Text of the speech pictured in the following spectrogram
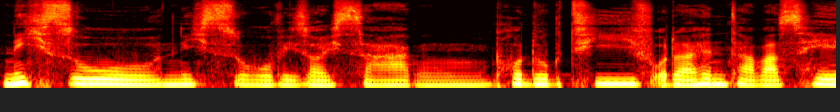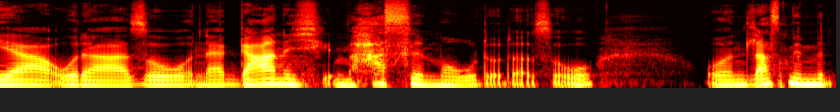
nicht so, nicht so, wie soll ich sagen, produktiv oder hinter was her oder so, ne, gar nicht im Hustle-Mode oder so. Und lass mir mit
